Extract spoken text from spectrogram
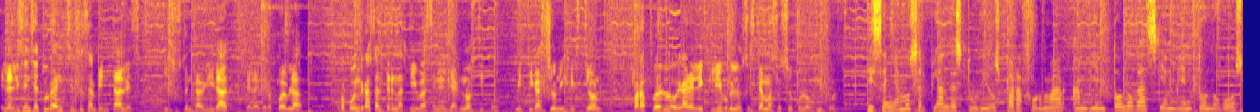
En la licenciatura en Ciencias Ambientales y Sustentabilidad de la Ibero Puebla, propondrás alternativas en el diagnóstico, mitigación y gestión para poder lograr el equilibrio en los sistemas socioecológicos. Diseñamos el plan de estudios para formar ambientólogas y ambientólogos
